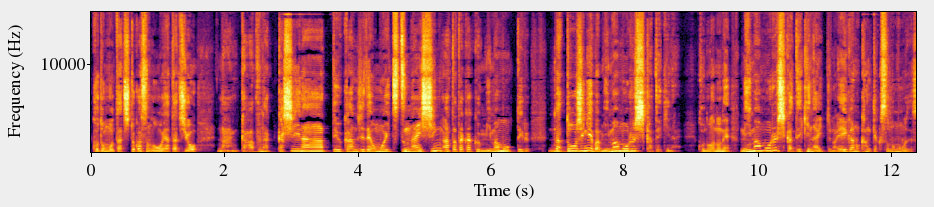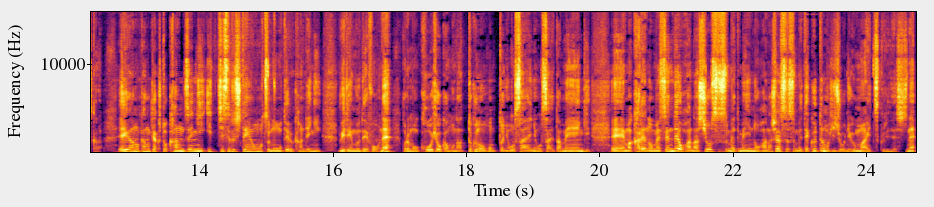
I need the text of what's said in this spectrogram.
子供たちとかその親たちをなんか危なっかしいなーっていう感じで思いつつ内心温かく見守っている、まあ、同時に言えば見守るしかできない。このあのね、見守るしかできないっていうのは映画の観客そのものですから、映画の観客と完全に一致する視点を持つモーテル管理人、ウィリアム・デフォーね、これも高評価も納得の本当に抑えに抑えた名演技、えー、まあ彼の目線でお話を進めて、メインのお話は進めていくっていうのも非常にうまい作りですしね、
